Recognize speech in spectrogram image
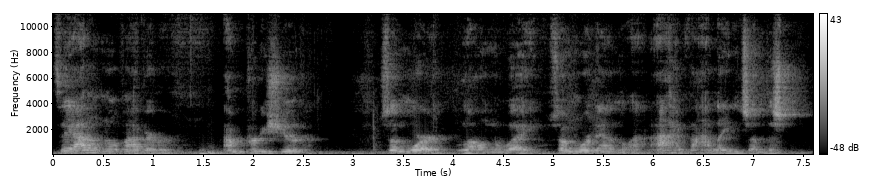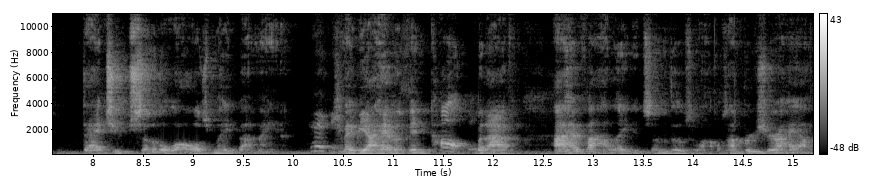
See, I don't know if I've ever, I'm pretty sure somewhere along the way, somewhere down the line, I have violated some of the statutes, some of the laws made by man. Maybe I haven't been caught, but I've I have violated some of those laws. I'm pretty sure I have.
